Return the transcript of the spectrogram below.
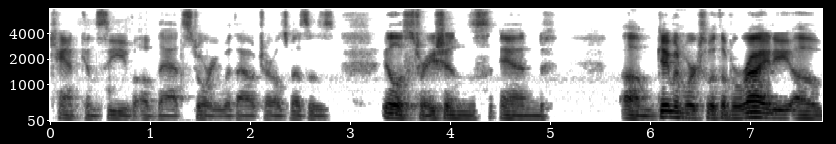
can't conceive of that story without Charles Vess's illustrations and um, Gaiman works with a variety of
